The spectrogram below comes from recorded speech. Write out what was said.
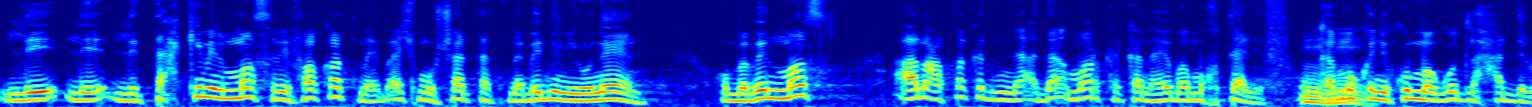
للتحكيم المصري فقط ما يبقاش مشتت ما بين اليونان وما بين مصر أنا أعتقد إن أداء مارك كان هيبقى مختلف وكان. ممكن يكون موجود لحد دلوقتي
